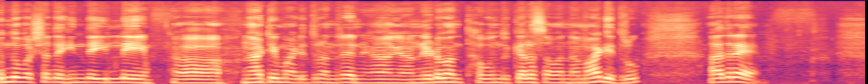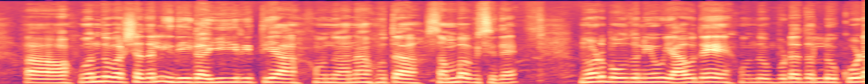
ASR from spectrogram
ಒಂದು ವರ್ಷದ ಹಿಂದೆ ಇಲ್ಲಿ ನಾಟಿ ಮಾಡಿದರು ಅಂದರೆ ನೆಡುವಂಥ ಒಂದು ಕೆಲಸವನ್ನು ಮಾಡಿದರು. ಆದರೆ ಒಂದು ವರ್ಷದಲ್ಲಿ ಇದೀಗ ಈ ರೀತಿಯ ಒಂದು ಅನಾಹುತ ಸಂಭವಿಸಿದೆ. ನೋಡ್ಬೋದು ನೀವು ಯಾವುದೇ ಒಂದು ಬುಡದಲ್ಲೂ ಕೂಡ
